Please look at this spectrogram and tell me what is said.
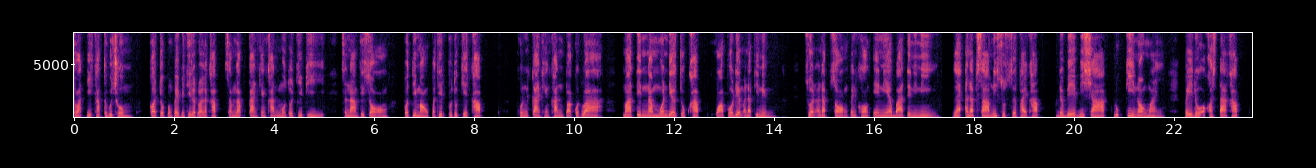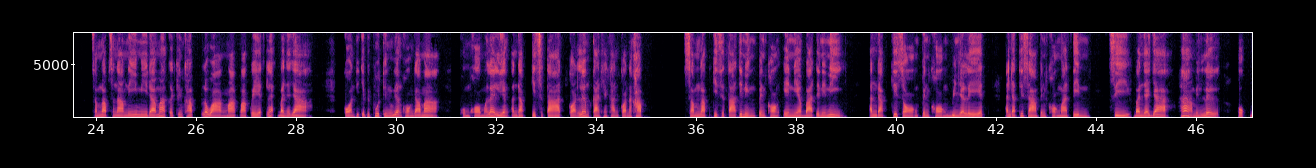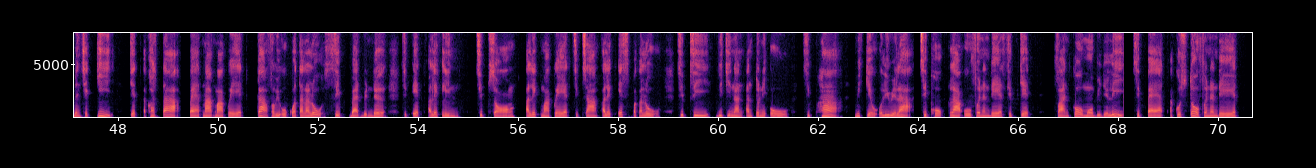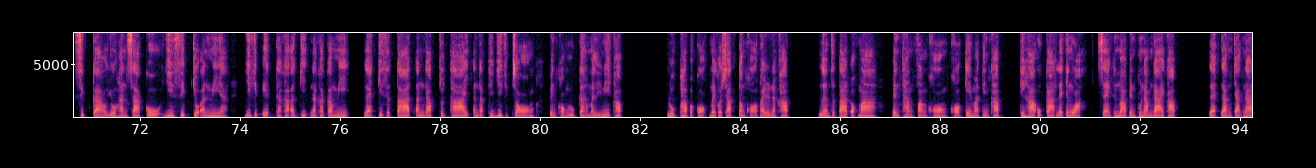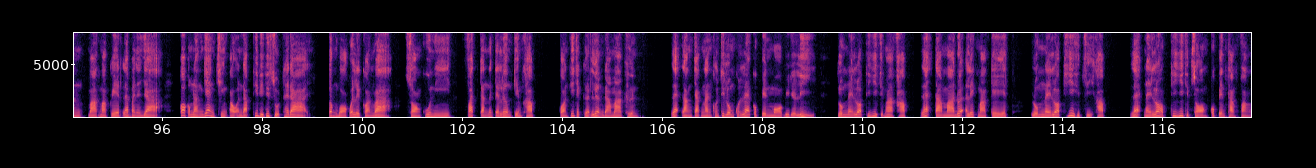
สวัสดีครับท่านผู้ชม ก็จบลงไปเป็นที่เรียบร้อยแล้วครับสำหรับการแข่งขัน MotoGP สนามที่ 2ปติเมาประเทศโปรตุเกสครับ ผลการแข่งขันปรากฏว่า มาตินนำม้วนเดียวจบครับคว้าโพเดียมอันดับที่ 1 ส่วนอันดับ 2 เป็นของเอเนียบาเตนินีและอันดับ 3 นี่สุดเซอร์ไพรส์ครับ The Baby Shark ลุกกี้น้องใหม่เปโดอคอสตาครับสำหรับสนามนี้มีดราม่าเกิดขึ้นครับ ระหว่างมาร์คมาเกรตและบัญญาญา ก่อนที่จะไปพูดถึงเรื่องของดราม่า ผมขอมาไล่เรียงอันดับกิจสตาร์ทก่อนเริ่มการแข่งขันก่อนนะครับสำหรับกิจสตาร์ทที่ 1 เป็นของเอเนียบาเตเนนีอันดับที่ 2 เป็นของบินยาเลสอันดับที่ 3 เป็นของมาติน 4. บัญญาญา 5. มิลเลอร์ 6. เบนเชกกี้ 7. อคอสตา 8. มาร์คมาเกรต 9. ฟาบิโอกัวตาลาโล 10. แบดเบนเดอร์ 11. อเล็กลิน 12. อเล็กมาเกรต 13. อเล็กเอสปากาโล 14. ดิจินัน อันโตนิโอ 15. มิเกล โอลิเวล่า 16. ลาอูเฟอร์นันเดส 17. ฟานโกโมบิเดลี 18. อากุสโต เฟอร์นันเดส 19. โยฮันซาโก 20. โจอันเมีย 21. ทาคาอากิ นาคากามิ และกิจสตาร์ทอันดับสุดท้ายอันดับที่ 22 เป็นของลูก้า มาลินีครับ รูปภาพประกอบไม่ค่อยชัดต้องขออภัยด้วยนะครับ เริ่มสตาร์ทออกมาเป็นทางฝั่งของคอเก้มาตินครับ ที่หาโอกาสและจังหวะแซงขึ้นมาเป็นผู้นำได้ครับ และหลังจากนั้นมาร์คมาเกรตและบัญญาญาก็กำลังแย่งชิงเอาอันดับที่ดีที่สุดให้ได้ ต้องบอกไว้เลยก่อนว่าสองคู่นี้ฟัดกันตั้งแต่เริ่มเกมครับ ก่อนที่จะเกิดเรื่องดราม่าขึ้น และหลังจากนั้นคนที่ล้มคนแรกก็เป็นมอร์บิเดลี่ล้มในรอบที่ 25 ครับ และตามมาด้วยอเล็กมาเกตล้มในรอบที่ 24 ครับ และในรอบที่ 22 ก็เป็นทางฝั่ง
